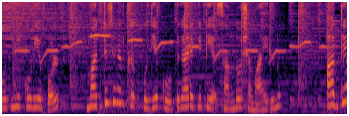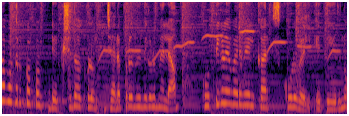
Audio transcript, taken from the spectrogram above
ഒതുങ്ങിക്കൂടിയപ്പോൾ മറ്റു ചിലർക്ക് പുതിയ കൂട്ടുകാരെ കിട്ടിയ സന്തോഷമായിരുന്നു. അധ്യാപകർക്കൊപ്പം രക്ഷിതാക്കളും ജനപ്രതിനിധികളുമെല്ലാം കുട്ടികളെ വരവേൽക്കാൻ സ്കൂളുകളിൽ എത്തിയിരുന്നു.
